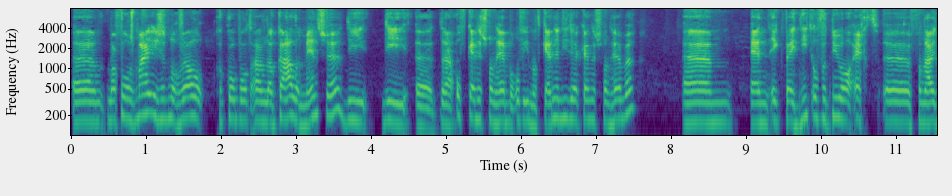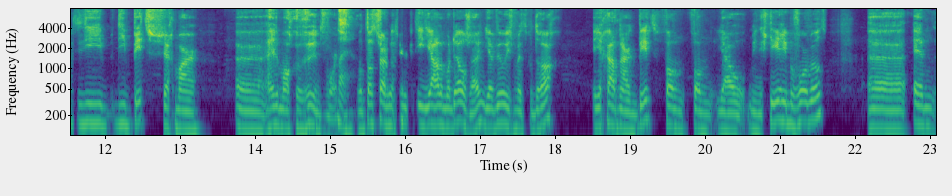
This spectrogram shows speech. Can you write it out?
Uh, maar volgens mij is het nog wel gekoppeld aan lokale mensen die, die daar of kennis van hebben of iemand kennen die daar kennis van hebben. Um, en ik weet niet of het nu al echt vanuit die, die bits, zeg maar, helemaal gerund wordt. Nee. Want dat zou natuurlijk het ideale model zijn. Jij wil iets met gedrag. Je gaat naar het bit van, van jouw ministerie bijvoorbeeld. Uh, en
